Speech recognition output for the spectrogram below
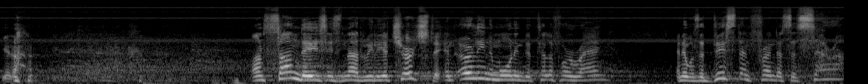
you know. on Sundays, it's not really a church day. And early in the morning, the telephone rang, and it was a distant friend that said, Sarah.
